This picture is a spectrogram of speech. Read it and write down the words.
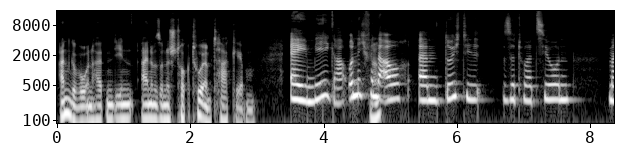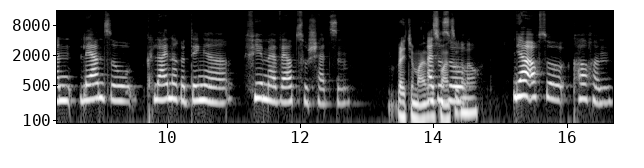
Angewohnheiten, die in einem so eine Struktur im Tag geben. Ey, mega. Und ich finde auch, ähm, durch die Situation, man lernt so kleinere Dinge viel mehr wertzuschätzen. Welche meinst, Also meinst so- du genau? Ja, auch so kochen.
